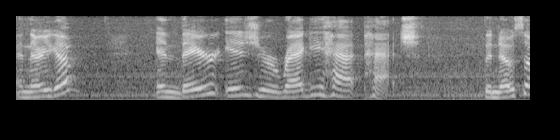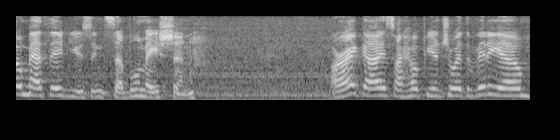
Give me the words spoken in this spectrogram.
And there you go. And there is your raggy hat patch. The no-sew method using sublimation. All right, guys, I hope you enjoyed the video.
